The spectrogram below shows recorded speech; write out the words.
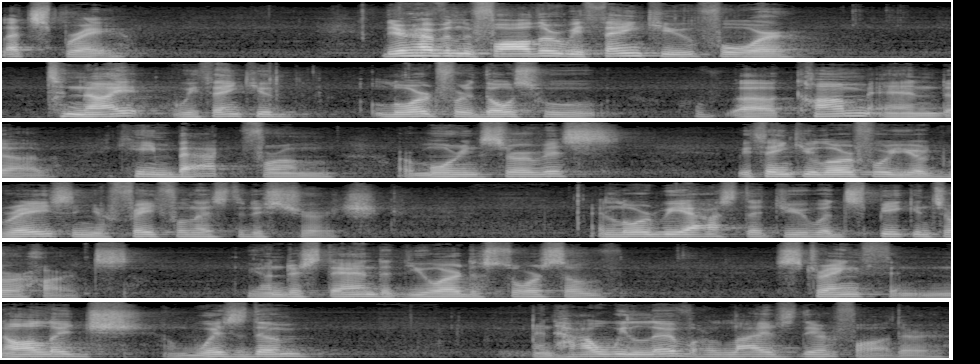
Let's pray. Dear Heavenly Father, we thank you for tonight. We thank you, Lord, for those who uh, come and uh, came back from our morning service. We thank you, Lord, for your grace and your faithfulness to this church. And Lord, we ask that you would speak into our hearts. We understand that you are the source of strength and knowledge and wisdom. And how we live our lives, dear Father,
